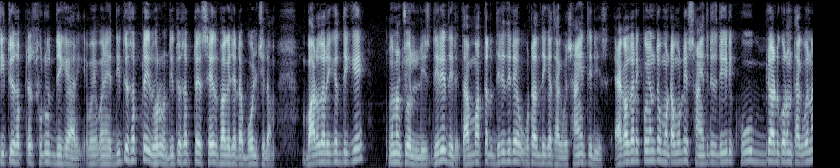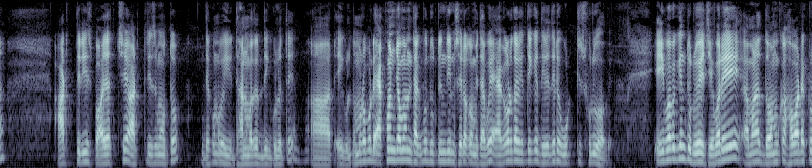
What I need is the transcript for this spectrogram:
তৃতীয় সপ্তাহের শুরুর দিকে আর কি। মানে দ্বিতীয় সপ্তাহে ধরুন, দ্বিতীয় সপ্তাহের শেষ ভাগে যেটা বলছিলাম, বারো তারিখের দিকে উনচল্লিশ, ধীরে ধীরে তাপমাত্রা ধীরে ধীরে ওঠার দিকে থাকবে সাঁত্রিশ এগারো তারিখ পর্যন্ত মোটামুটি সাঁত্রিশ ডিগ্রি খুব বিরাট গরম থাকবে না। আটত্রিশ পাওয়া যাচ্ছে, আটত্রিশ মতো। দেখুন ওই ধানবাদের দিকগুলোতে আর এইগুলোতে। মোটামুটি এখন যেমন থাকবে, দু তিন দিন সেরকমই থাকবে। এগারো তারিখ থেকে ধীরে ধীরে উঠতে শুরু হবে। এইভাবে কিন্তু রয়েছে। এবারে আমরা দমকা হাওয়াটা একটু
